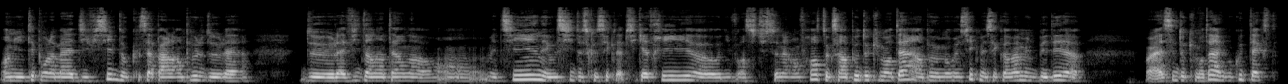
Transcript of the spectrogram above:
en unité pour la maladie difficile. Donc ça parle un peu de la de la vie d'un interne en médecine et aussi de ce que c'est que la psychiatrie au niveau institutionnel en France. Donc c'est un peu documentaire et un peu humoristique, mais c'est quand même une BD voilà, assez documentaire avec beaucoup de textes.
